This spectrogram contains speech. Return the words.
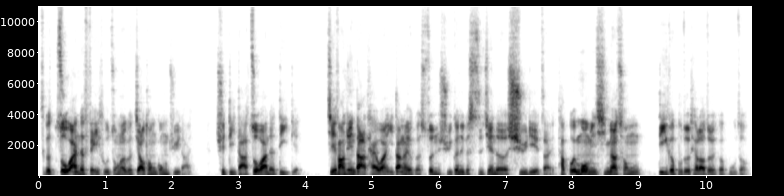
这个作案的匪徒总有个交通工具来去抵达作案的地点。解放军打台湾，一当然有个顺序跟这个时间的序列在，他不会莫名其妙从第一个步骤跳到最后一个步骤。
